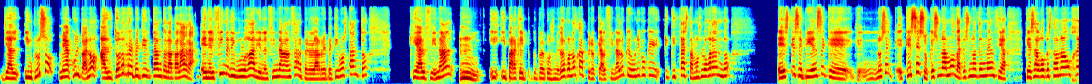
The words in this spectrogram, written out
y al incluso, mea culpa, ¿no? Al todos repetir tanto la palabra en el fin de divulgar y en el fin de avanzar, pero la repetimos tanto que al final, y, para que el, consumidor conozca, pero que al final lo que único que, que quizá estamos logrando es que se piense que, no sé, ¿qué es eso? ¿Qué es una moda? ¿Qué es una tendencia? ¿Que es algo que está en auge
